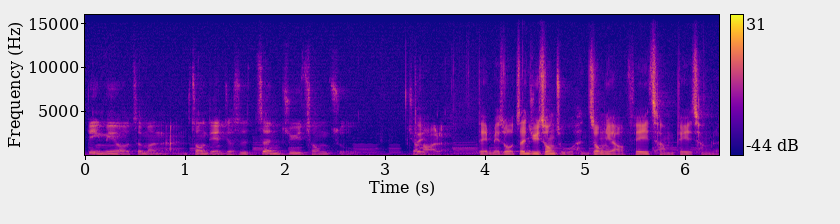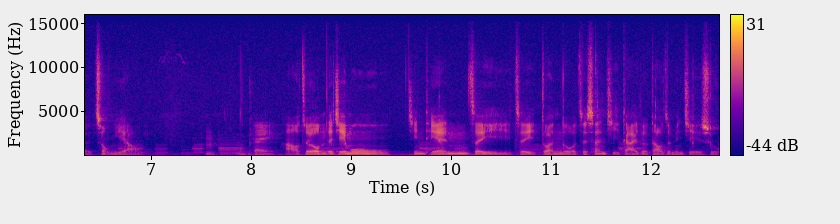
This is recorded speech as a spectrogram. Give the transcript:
并没有这么难，重点就是证据充足就好了。对，对，没错，证据充足很重要，非常非常的重要。嗯，OK，好，最后我们的节目今天这一这一段落这三集大概就到这边结束。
